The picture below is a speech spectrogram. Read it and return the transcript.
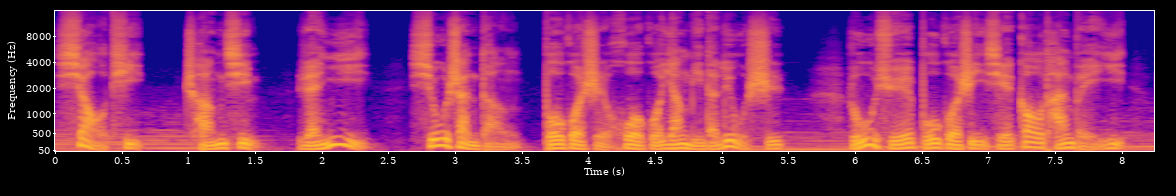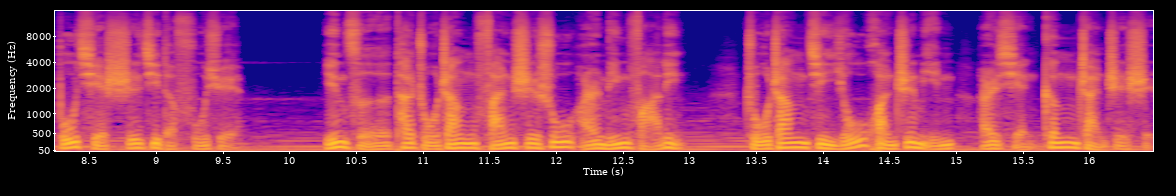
孝悌、诚信、仁义、修善等，不过是祸国殃民的六师；儒学不过是一些高谈伟意、不切实际的浮学。因此，他主张凡诗书而明法令，主张尽游宦之民而显耕战之士。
